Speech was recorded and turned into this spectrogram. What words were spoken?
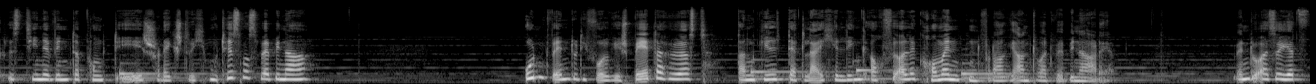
christinewinter.de-mutismus-Webinar. Und wenn du die Folge später hörst, dann gilt der gleiche Link auch für alle kommenden Frage-Antwort-Webinare. Wenn du also jetzt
